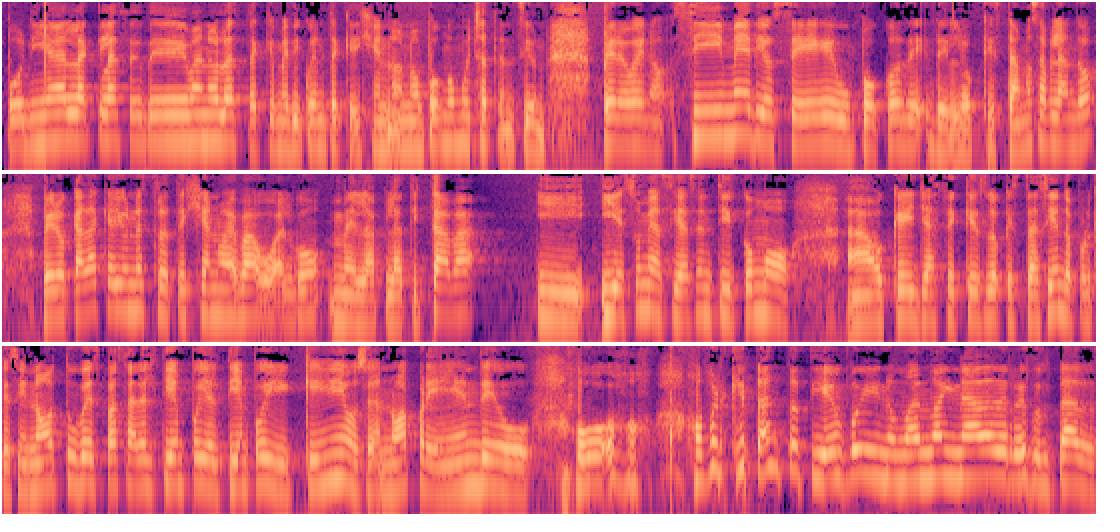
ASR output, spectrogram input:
ponía la clase de Manolo hasta que me di cuenta que dije, no, no pongo mucha atención. Pero bueno, sí medio sé un poco de, de lo que estamos hablando, pero cada que hay una estrategia nueva o algo, me la platicaba y, y, eso me hacía sentir como, ah, ok, ya sé qué es lo que está haciendo, porque si no, tú ves pasar el tiempo y el tiempo y qué, o sea, no aprende o, o, o, por qué tanto tiempo y nomás no hay nada de resultados.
